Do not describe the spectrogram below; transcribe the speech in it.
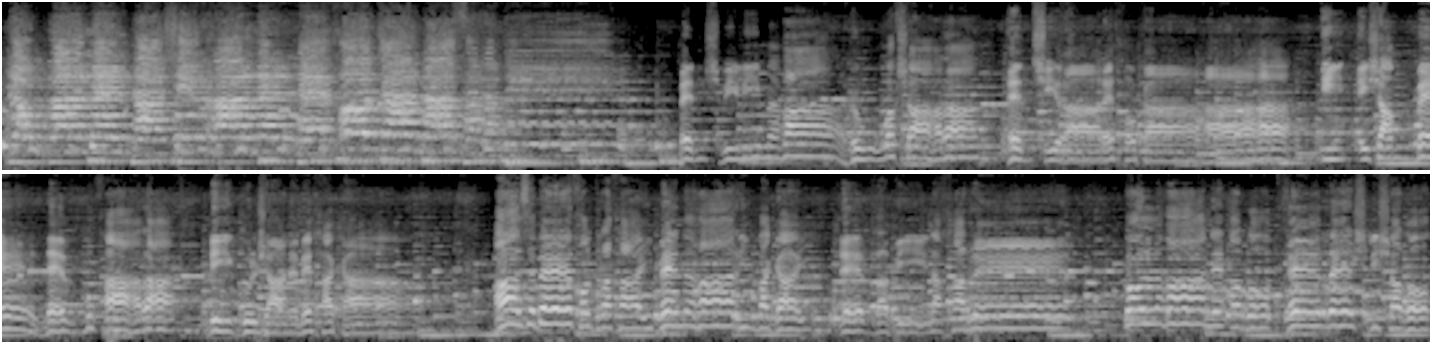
יום וליל נשיר הלל לכל שנה סנדין בין שבילים הרוח שרה את שירה רחוקה. היא אי שם בלב בוכרה לי גולשן מחכה אז בכל דרכיי בין הרים וגיא לבבי לחרד כל הנערות חרש לי שרות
